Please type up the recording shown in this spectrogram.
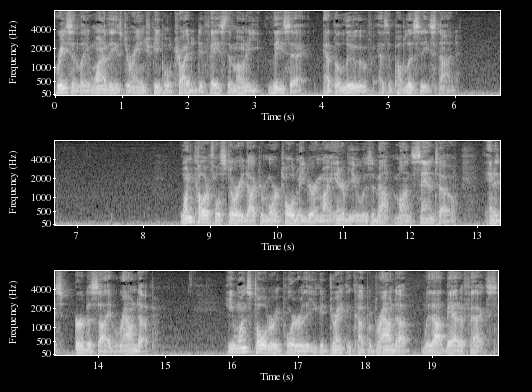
Recently, one of these deranged people tried to deface the Mona Lisa at the Louvre as a publicity stunt. One colorful story Dr. Moore told me during my interview was about Monsanto and its herbicide Roundup. He once told a reporter that you could drink a cup of Roundup without bad effects,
